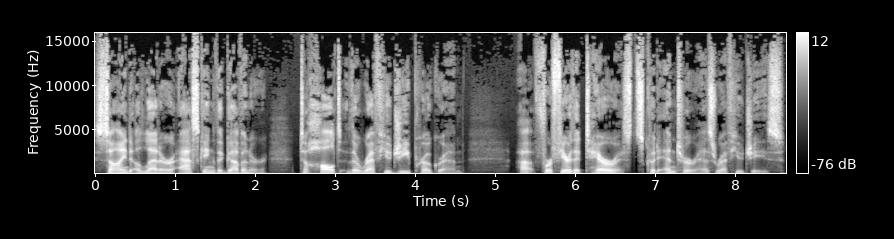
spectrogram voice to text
signed a letter asking the governor to halt the refugee program uh, for fear that terrorists could enter as refugees.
